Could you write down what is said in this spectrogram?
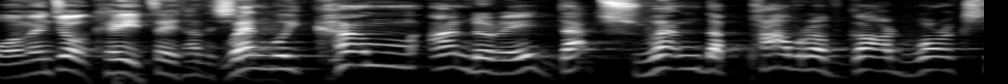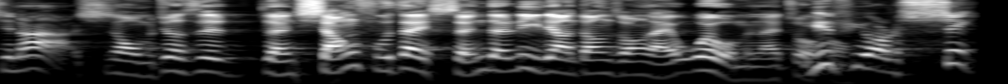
我们就可以在他的下 When 面。 we come under it, that's when the power of God works in us. 那我们就是等降服在神的力量当中来为我们来做工 If。you are sick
